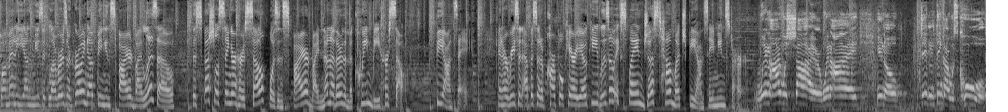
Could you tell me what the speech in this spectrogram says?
While many young music lovers are growing up being inspired by Lizzo, the special singer herself was inspired by none other than the queen bee herself, Beyonce. In her recent episode of Carpool Karaoke, Lizzo explained just how much Beyonce means to her. When I was shy or when I, you know, didn't think I was cool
